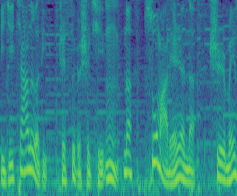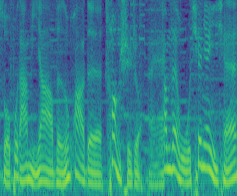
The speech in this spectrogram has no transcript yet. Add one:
以及加勒底这四个时期。嗯那苏马连人呢是美索不达米亚文化的创始者，哎他们在五千年以前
